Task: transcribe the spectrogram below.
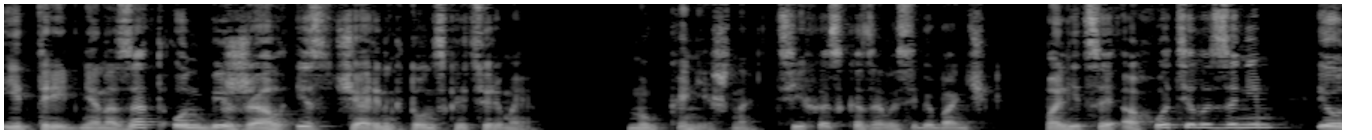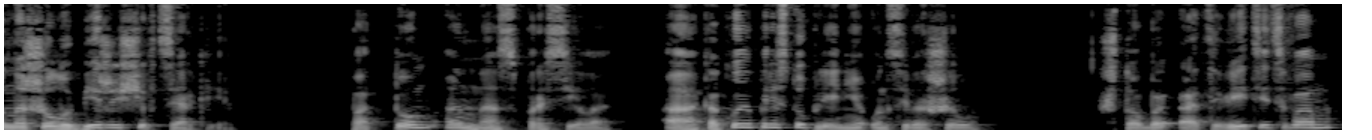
и три дня назад он бежал из Чарингтонской тюрьмы. «Ну, конечно», – тихо сказала себе Банч. Полиция охотилась за ним, и он нашел убежище в церкви. Потом она спросила, а какое преступление он совершил? Чтобы ответить вам,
